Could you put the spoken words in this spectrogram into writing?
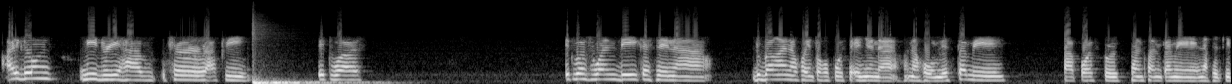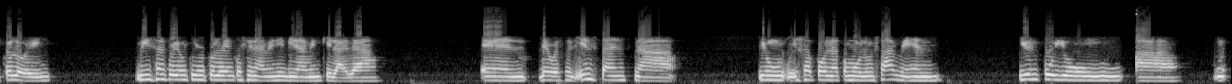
I don't need rehab, Sir Rafi. It was, it was one day kasi na, di ba nga nakwento ko po sa inyo na, na homeless kami, tapos kung saan kami nakikituloy. Minsan po yung tinutuloyan kasi namin, hindi namin kilala. And there was an instance na yung isa po na tumulong sa amin, yun po yung n-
